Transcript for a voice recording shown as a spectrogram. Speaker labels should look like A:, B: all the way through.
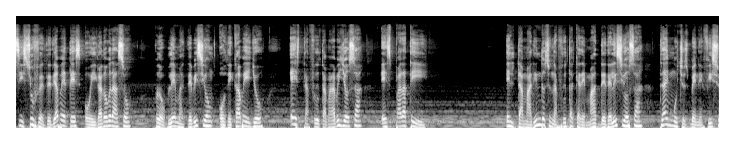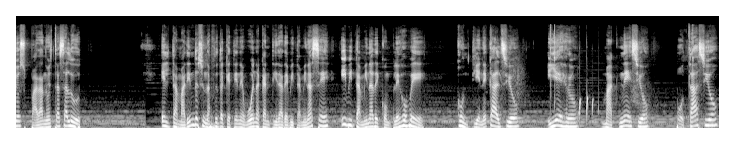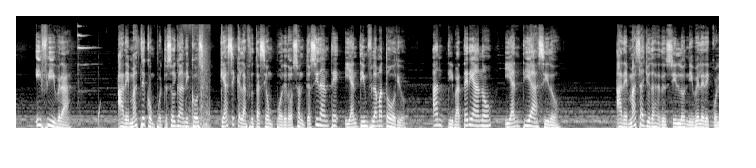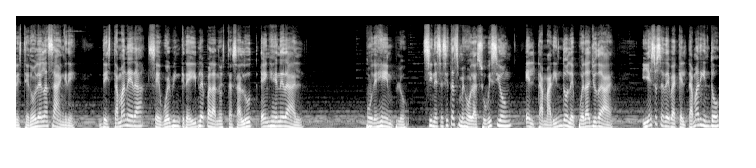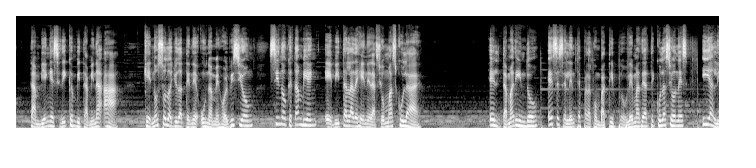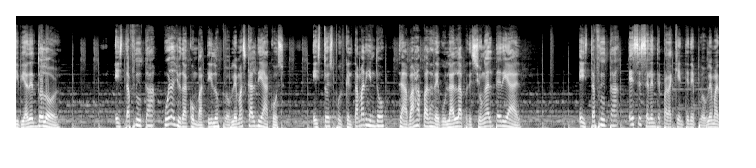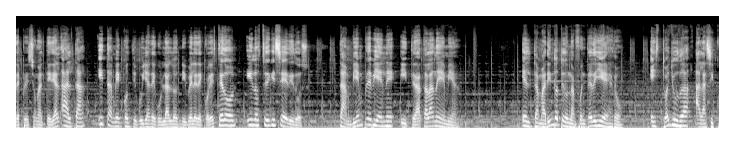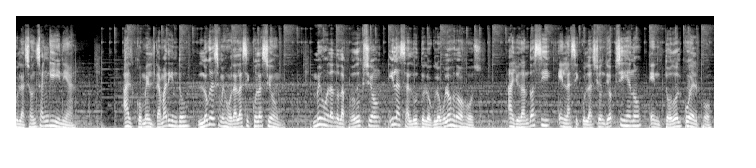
A: Si sufres de diabetes o hígado graso, problemas de visión o de cabello, esta fruta maravillosa es para ti. El tamarindo es una fruta que además de deliciosa, trae muchos beneficios para nuestra salud. El tamarindo es una fruta que tiene buena cantidad de vitamina C y vitamina de complejo B. Contiene calcio, hierro, magnesio, potasio y fibra. Además de compuestos orgánicos que hace que la fruta sea un poderoso antioxidante y antiinflamatorio, antibacteriano y antiácido. Además ayuda a reducir los niveles de colesterol en la sangre. De esta manera se vuelve increíble para nuestra salud en general. Por ejemplo, si necesitas mejorar su visión, el tamarindo le puede ayudar. Y eso se debe a que el tamarindo también es rico en vitamina A, que no solo ayuda a tener una mejor visión, sino que también evita la degeneración muscular. El tamarindo es excelente para combatir problemas de articulaciones y aliviar el dolor. Esta fruta puede ayudar a combatir los problemas cardíacos. Esto es porque el tamarindo trabaja para regular la presión arterial. Esta fruta es excelente para quien tiene problemas de presión arterial alta y también contribuye a regular los niveles de colesterol y los triglicéridos. También previene y trata la anemia. El tamarindo tiene una fuente de hierro. Esto ayuda a la circulación sanguínea. Al comer el tamarindo, logras mejorar la circulación, mejorando la producción y la salud de los glóbulos rojos, ayudando así en la circulación de oxígeno en todo el cuerpo.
